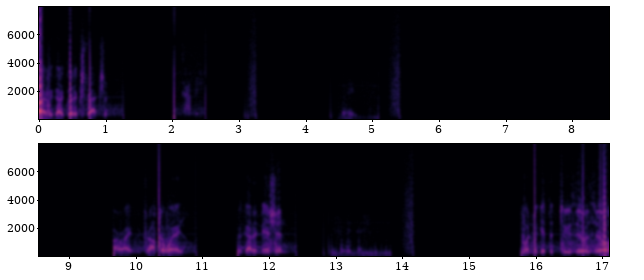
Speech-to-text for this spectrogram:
All right, we got a good extraction. Copy. All right, we dropped away. We got ignition. When we get to 200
